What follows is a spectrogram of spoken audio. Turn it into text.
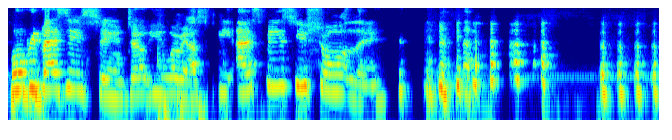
We'll be busy soon. Don't you worry. I'll speak. I'll speak to you shortly.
